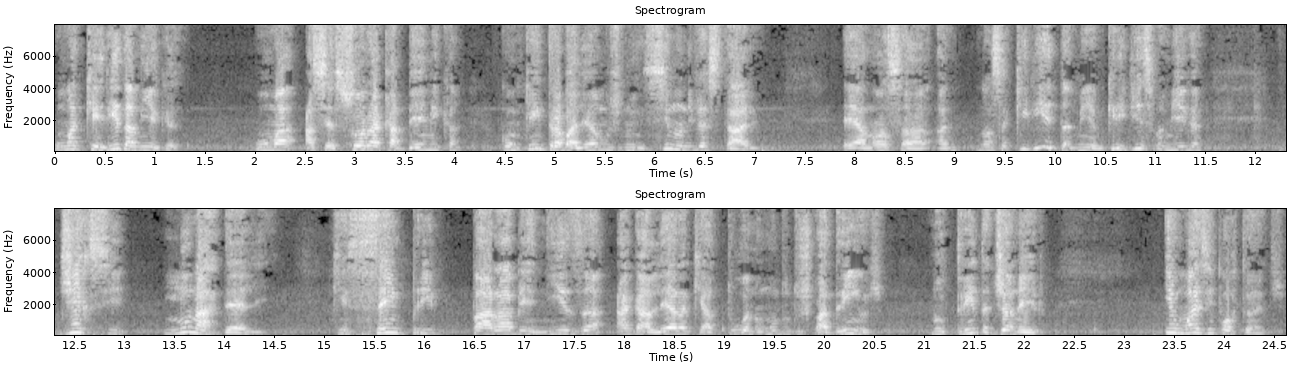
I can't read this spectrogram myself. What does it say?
uma querida amiga, uma assessora acadêmica com quem trabalhamos no ensino universitário. É a nossa, a nossa querida mesmo, queridíssima amiga Dirce Lunardelli, que sempre parabeniza a galera que atua no mundo dos quadrinhos no 30 de janeiro. E o mais importante,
